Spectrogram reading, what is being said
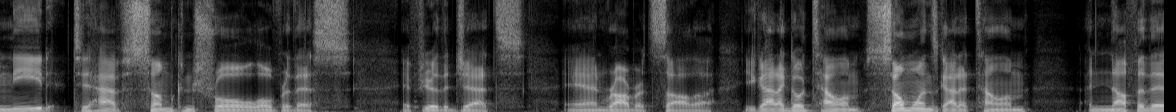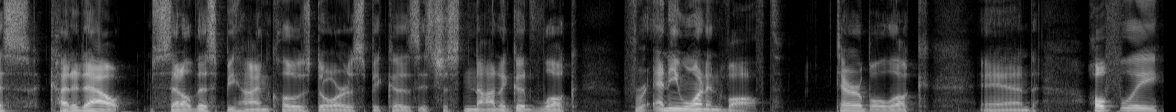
need to have some control over this if you're the Jets and Robert Saleh. You got to go tell him, someone's got to tell him, enough of this, cut it out, settle this behind closed doors because it's just not a good look for anyone involved. Terrible look. And hopefully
